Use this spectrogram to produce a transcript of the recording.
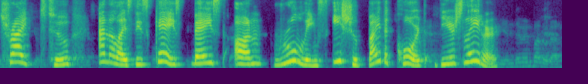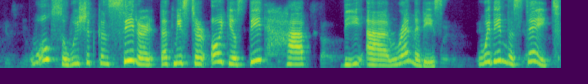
try to analyze this case based on rulings issued by the court years later. Also, we should consider that Mr. Hoyos did have the uh, remedies within the state.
